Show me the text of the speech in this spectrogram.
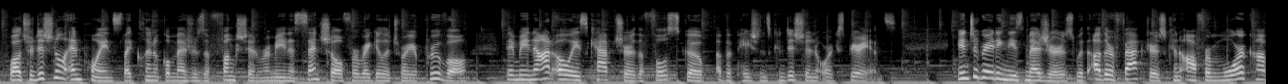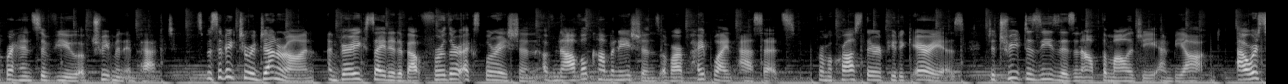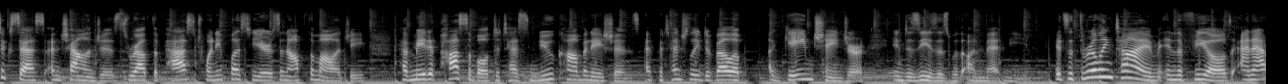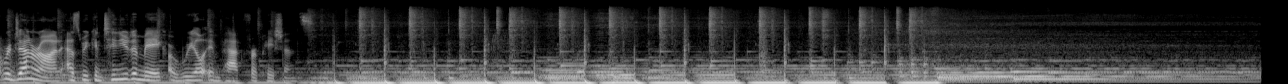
While traditional endpoints like clinical measures of function remain essential for regulatory approval, they may not always capture the full scope of a patient's condition or experience. Integrating these measures with other factors can offer more comprehensive view of treatment impact. Specific to Regeneron, I'm very excited about further exploration of novel combinations of our pipeline assets from across therapeutic areas to treat diseases in ophthalmology and beyond. Our success and challenges throughout the past 20 plus years in ophthalmology have made it possible to test new combinations and potentially develop a game changer in diseases with unmet need. It's a thrilling time in the field and at Regeneron as we continue to make a real impact for patients.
